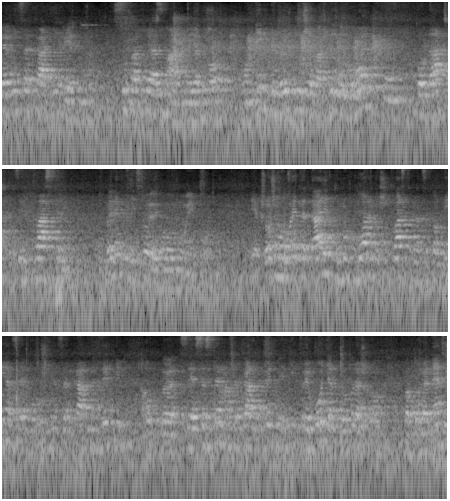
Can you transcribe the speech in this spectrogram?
певні циркадні ритми, супракіазмальне ядро. Вони відіграють дуже важливу роль у подачі цих кластерів, виникненні цієї головної Якщо вже говорити далі, то ми говоримо, що кластерна цефалія це порушення циркадних ритмів, або е, це система циркадних ритмів, які приводять до вираженого патогенезу,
